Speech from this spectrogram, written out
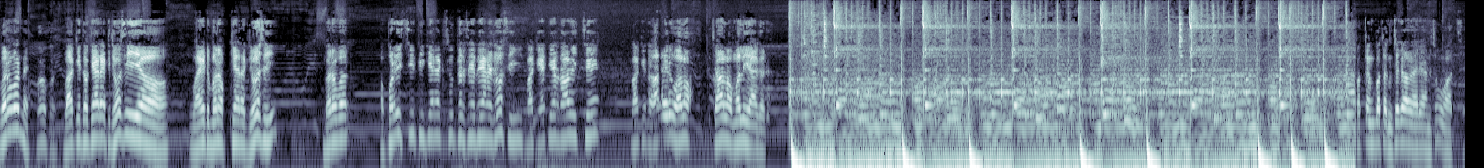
બરોબર ને? બરોબર. બાકી તો ક્યારેક જોશી વ્હાઈટ બરફ ક્યારેક જોશી? બરોબર? પરિસ્થિતિ ક્યારેક સુધરશે ત્યારે જોશી. બાકી અત્યારે તો આવી જ છે. બાકી તો હાલે હાલો ચાલો મળીએ આગળ. પતંગ પતંગ ચગાવે રહ્યા ને શું વાત છે?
